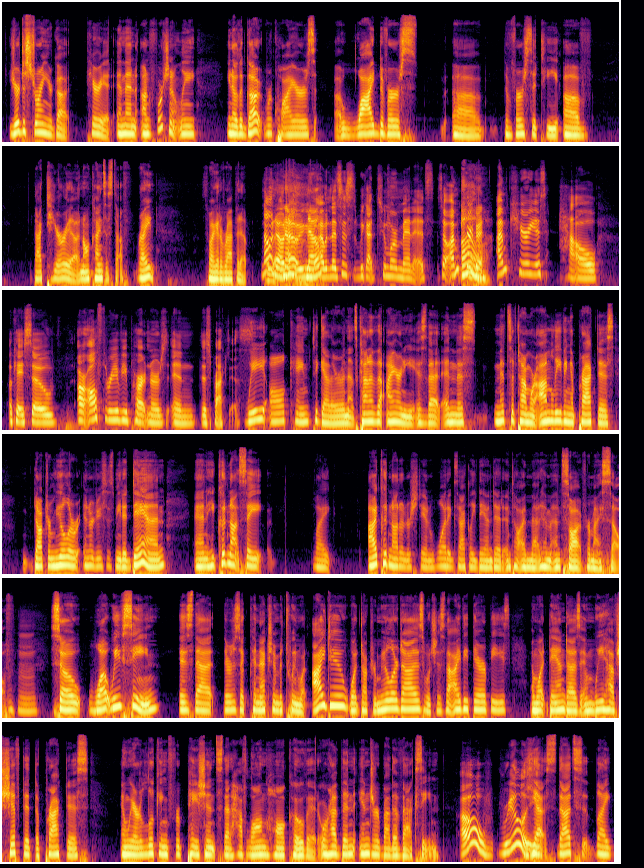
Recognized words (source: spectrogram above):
you're destroying your gut. Period. And then unfortunately, you know, the gut requires a wide, diverse uh, diversity of bacteria and all kinds of stuff. Right. So I got to wrap it up. No, Okay. no, no. no. I would, let's we got two more minutes. So I'm Oh. curious. Good. I'm curious how. Okay, so are all three of you partners in this practice? we all came together and that's kind of the irony is that in this midst of time where i'm leaving a practice dr mueller introduces me to dan and he could not say like i could not understand what exactly dan did until i met him and saw it for myself mm-hmm. so what we've seen is that there's a connection between what i do what dr mueller does which is the iv therapies and what dan does and we have shifted the practice and we are looking for patients that have long haul COVID or have been injured by the vaccine. oh, really? Yes, that's like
